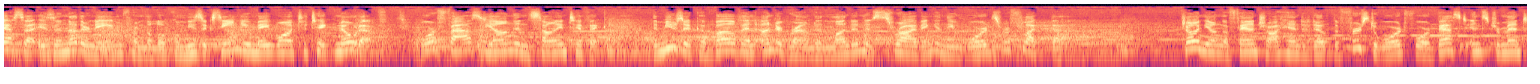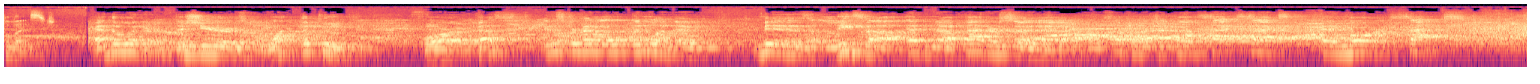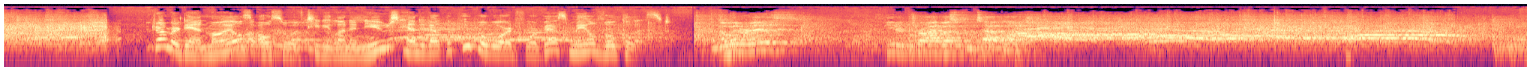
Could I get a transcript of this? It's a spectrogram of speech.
Odessa is another name from the local music scene you may want to take note of, or fast, young, and scientific. The music above and underground in London is thriving, and the awards reflect that. John Young of Fanshawe handed out the first award for Best Instrumentalist. And the winner, this year's What the Poop for Best Instrumental in London, Ms. Lisa Edna Patterson from Suffrage for Sax, Sax, and More Sax. Drummer Dan Miles, also of TV London News, handed out the Poop Award for Best Male Vocalist. And the winner is Peter Tribus from Tabloid.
